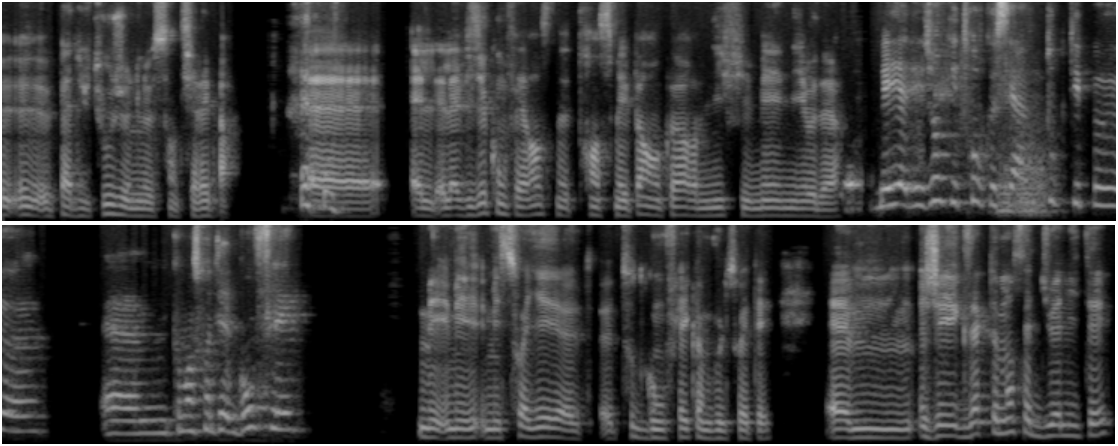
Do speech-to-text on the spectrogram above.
Euh, Pas du tout, je ne le sentirai pas. elle, la visioconférence ne transmet pas encore ni fumée ni odeur. Mais il y a des gens qui trouvent que c'est un tout petit peu, comment se dire, gonflé. Mais, mais, mais soyez toutes gonflées comme vous le souhaitez. J'ai exactement cette dualité.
